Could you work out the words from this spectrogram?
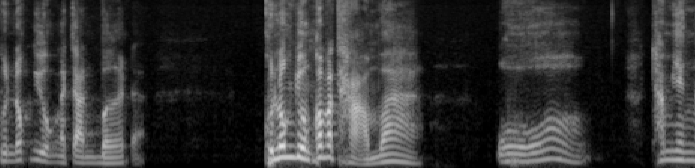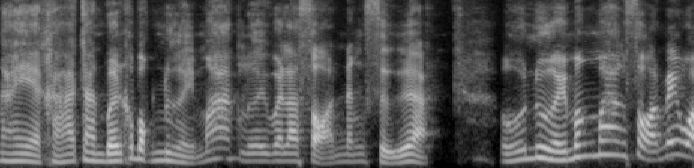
คุณนกยุงอาจารย์เบิร์ตอะคุณนกยุงก็มาถามว่า โอ้ทำยังไงอะคะอาจารย์เบิร์ตเขาบอกเหนื่อยมากเลยเวลาสอนหนังสืออะโอ้เหนื่อยมากๆ สอนไม่ไหว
